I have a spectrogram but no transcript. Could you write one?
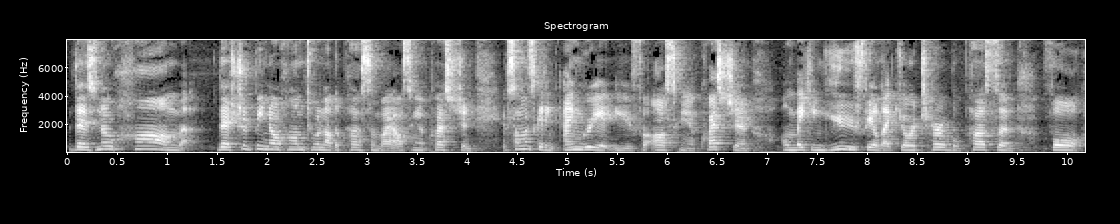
there's no harm there should be no harm to another person by asking a question. If someone's getting angry at you for asking a question or making you feel like you're a terrible person for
